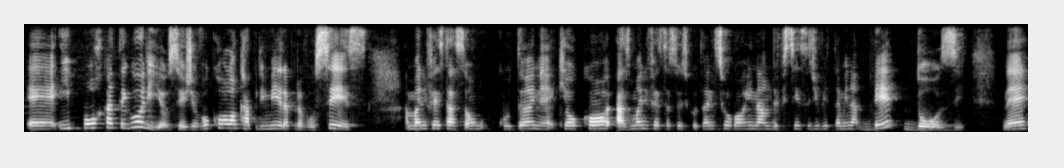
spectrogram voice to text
é, e por categoria, ou seja, eu vou colocar a primeira para vocês, a manifestação cutânea que ocorre, as manifestações cutâneas que ocorrem na deficiência de vitamina B12, né?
